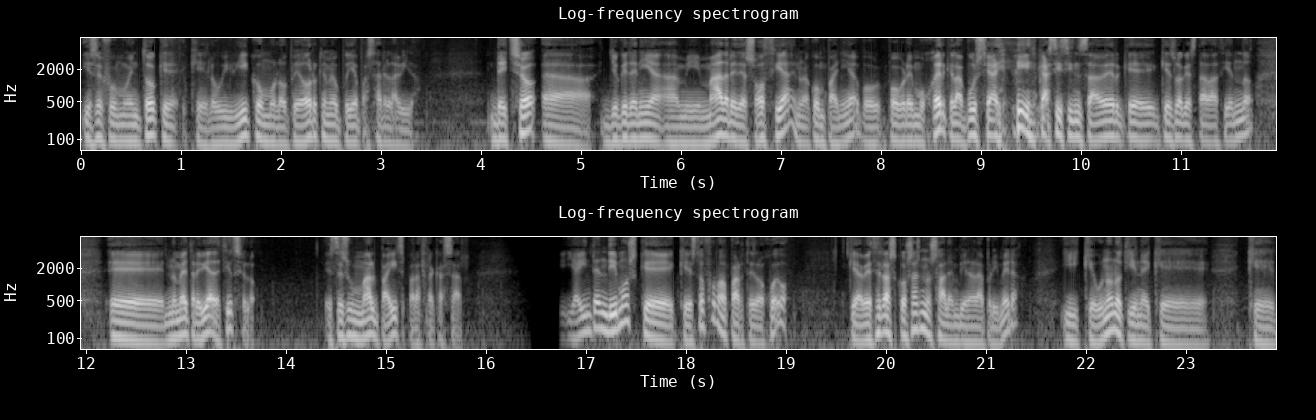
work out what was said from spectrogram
Y ese fue un momento que, que lo viví como lo peor que me podía pasar en la vida. De hecho, uh, yo que tenía a mi madre de socia en una compañía, pobre mujer, que la puse ahí casi sin saber qué, es lo que estaba haciendo, eh, no me atrevía a decírselo. Este es un mal país para fracasar. Y ahí entendimos que esto forma parte del juego, que a veces las cosas no salen bien a la primera y que uno no tiene que, que,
